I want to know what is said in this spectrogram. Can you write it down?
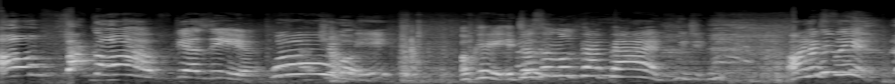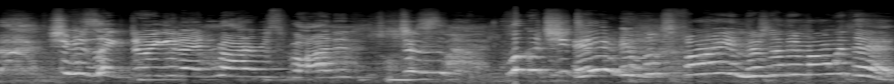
Oh, fuck off, Jesse. Whoa. Jody. Okay, it doesn't look that bad. We ju- honestly, She was like doing it I and not responded. Just look what she did. It, looks fine. There's nothing wrong with it.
